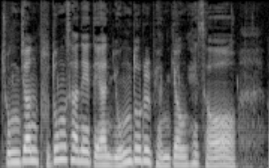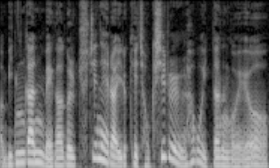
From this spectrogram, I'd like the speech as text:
종전 부동산에 대한 용도를 변경해서 민간 매각을 추진해라 이렇게 적시를 하고 있다는 거예요.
